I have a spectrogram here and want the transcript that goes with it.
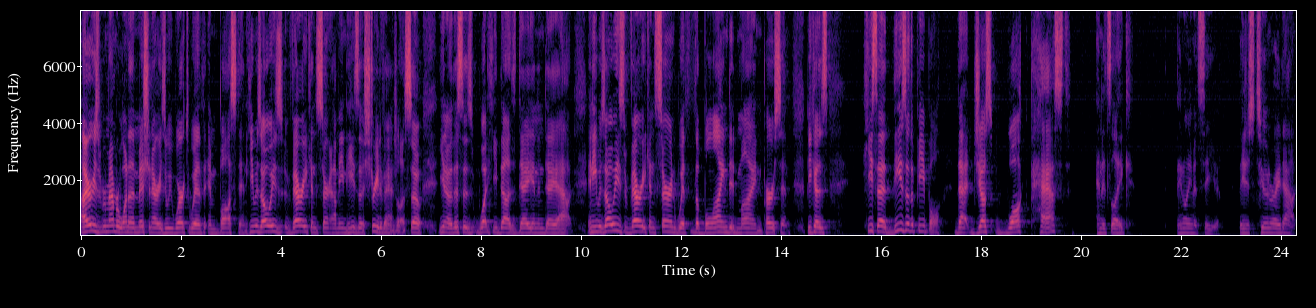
I always remember one of the missionaries we worked with in Boston. He was always very concerned. I mean, he's a street evangelist, so, you know, this is what he does day in and day out. And he was always very concerned with the blinded mind person because he said, These are the people that just walk past, and it's like they don't even see you. They just tune right out.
